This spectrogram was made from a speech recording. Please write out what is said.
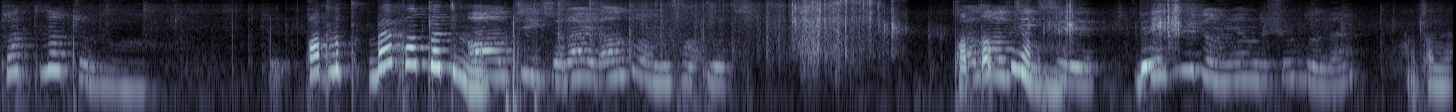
Patlat onu. Patlat. Ben patlatayım mı? 6x var. Hayır al da onu patlat. Mı? 6x'i. Benzin bidonun yanında şurada lan. Ha, tamam.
